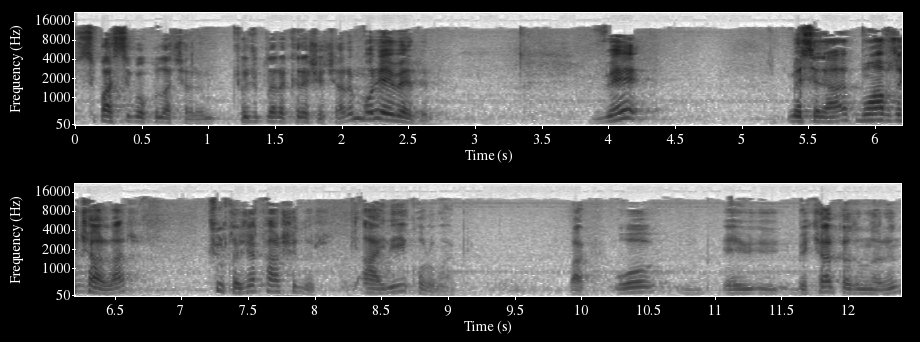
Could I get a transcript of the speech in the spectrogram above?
spastik okul açarım, çocuklara kreş açarım, oraya veririm. Ve mesela muhafazakarlar kürtaja karşıdır. Bir aileyi korumak. Bak o ev, bekar kadınların,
